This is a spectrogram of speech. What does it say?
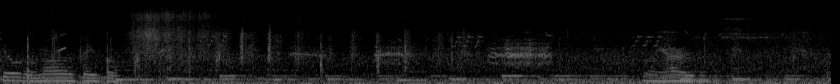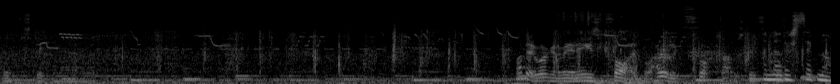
killed a lot of people. How many arrows and stuff sticking out of it? I knew it wasn't going to be an easy fight, but holy fuck, that was difficult. Another signal.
